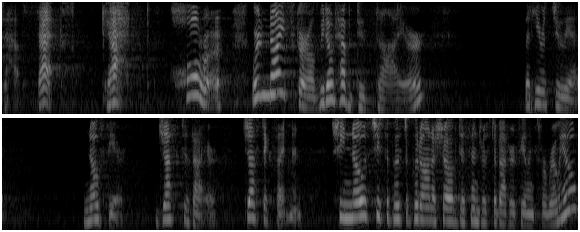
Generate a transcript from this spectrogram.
to have sex. Gasp! Horror! We're nice girls. We don't have desire. But here's Juliet. No fear, just desire, just excitement. She knows she's supposed to put on a show of disinterest about her feelings for Romeo,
